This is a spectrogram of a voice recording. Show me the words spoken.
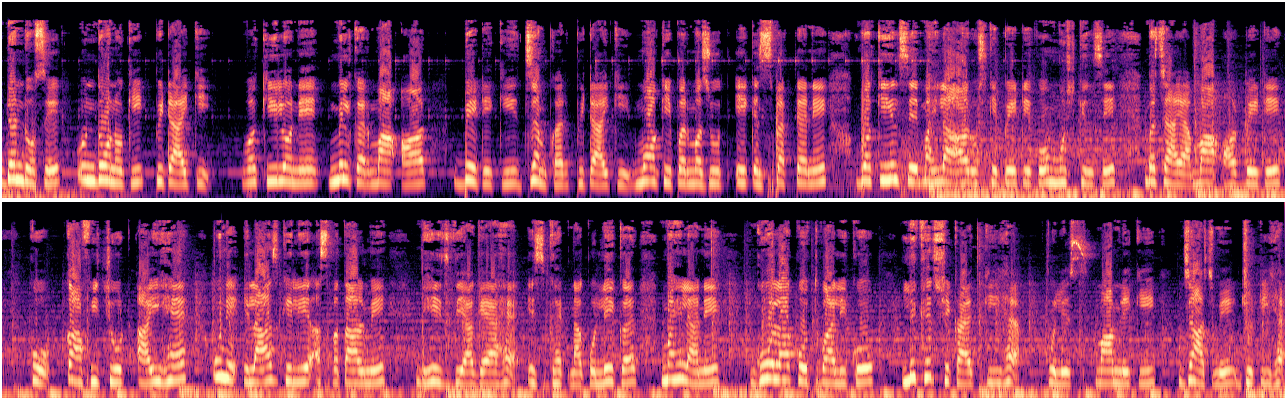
डंडों से उन दोनों की पिटाई की। वकीलों ने मिलकर माँ और बेटे की जमकर पिटाई की। मौके पर मौजूद एक इंस्पेक्टर ने वकील से महिला और उसके बेटे को मुश्किल से बचाया। माँ और बेटे को काफ़ी चोट आई है। उन्हें इलाज के लिए अस्पताल में भेज दिया गया है। इस घटना को लेकर महिला ने गोला कोतवाली को लिखित शिकायत की है। पुलिस मामले की जाँच में जुटी है।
